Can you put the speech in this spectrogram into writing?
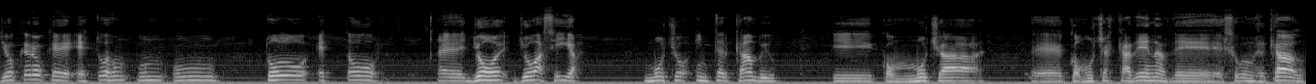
yo creo que esto es un, un- un- todo esto eh, yo yo hacía muchos intercambios y con muchas eh, con muchas cadenas de supermercados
